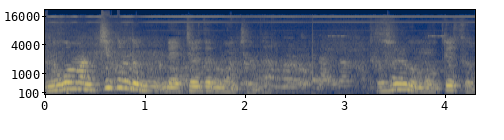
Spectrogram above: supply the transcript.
누구만 지금도 내 제대로 못 친다. 그 소리가 못 됐어.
